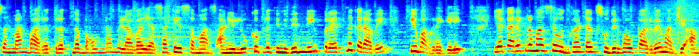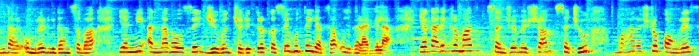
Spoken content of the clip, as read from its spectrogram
सन्मान भारतरत्न भाऊंना मिळावा यासाठी समाज आणि लोकप्रतिनिधींनी प्रयत्न करावे ही मागणी केली. या कार्यक्रमाचे उद्घाटक सुधीरभाऊ पारवे माजी आमदार उमरेड विधानसभा यांनी अण्णाभाऊचे जीवनचरित्र कसे होते याचा उलगडा गेला. या कार्यक्रमात संजय मेश्राम सचिव महाराष्ट्र काँग्रेस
